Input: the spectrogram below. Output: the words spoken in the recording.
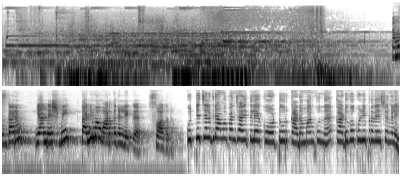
നമസ്കാരം ഞാൻ രശ്മി. തനിമ വാർത്തകളിലേക്ക് സ്വാഗതം. കുറ്റിച്ചൽ ഗ്രാമപഞ്ചായത്തിലെ കോട്ടൂർ കടമാൻകുന്ന് കടുവക്കുഴി പ്രദേശങ്ങളിൽ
